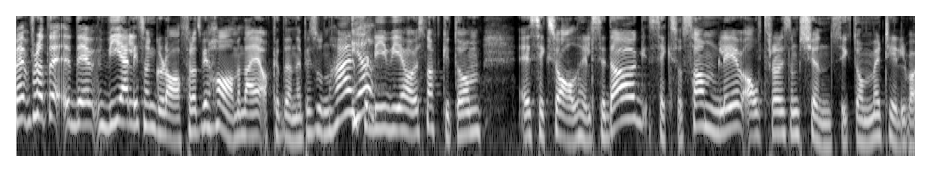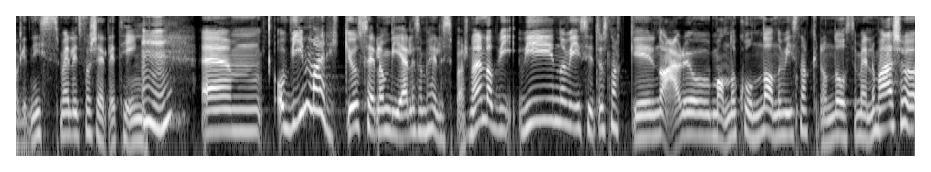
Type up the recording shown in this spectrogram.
Men for at det, det, Vi er litt sånn glad for at vi har med deg i akkurat denne episoden. her, Ja. fordi vi har jo snakket om eh, seksualhelse i dag, sex og samliv, alt fra liksom kjønnssykdommer til vaginisme, litt forskjellige ting. Um, og vi merker jo, selv om vi er liksom helsepersonell, at vi, vi når vi sitter og snakker Nå er det jo mann og kone, da, når vi snakker om det oss imellom her, så,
